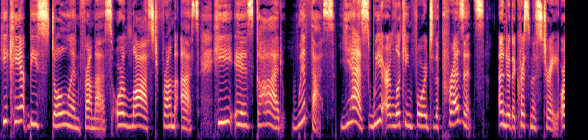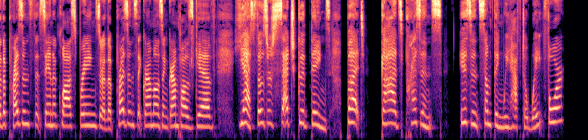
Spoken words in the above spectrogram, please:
He can't be stolen from us or lost from us. He is God with us. Yes, we are looking forward to the presents under the Christmas tree, or the presents that Santa Claus brings, or the presents that grandmas and grandpas give. Yes, those are such good things, but God's presence isn't something we have to wait for,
